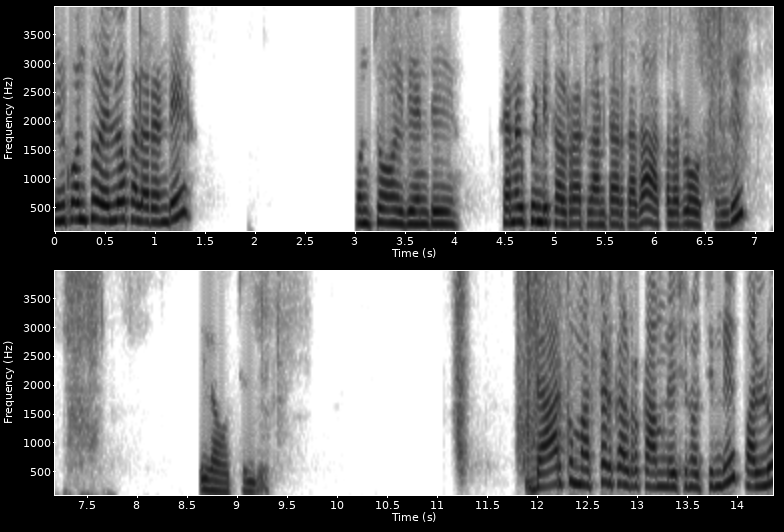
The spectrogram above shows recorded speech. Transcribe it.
ఇది కొంచెం ఎల్లో కలర్ అండి. కొంచెం ఇదేంటి? శనగపిండి కలర్ అట్లా అంటారు కదా ఆ కలర్లో వస్తుంది. ఇలా వచ్చింది. డార్క్ మస్టర్డ్ కలర్ కాంబినేషన్ వచ్చింది. పళ్ళు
